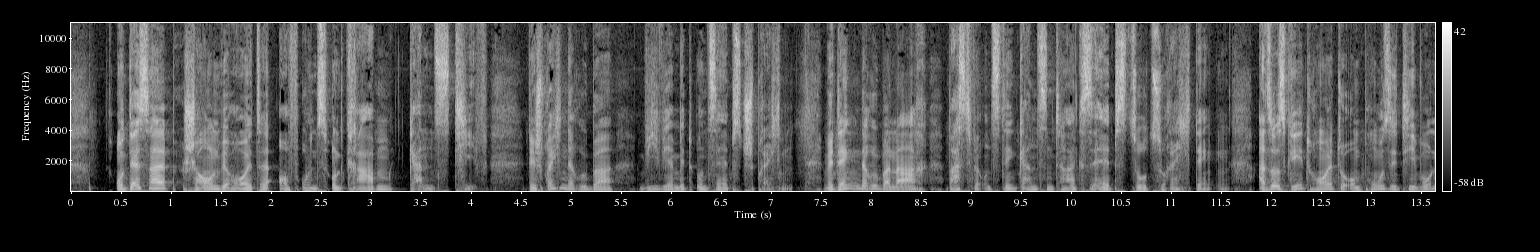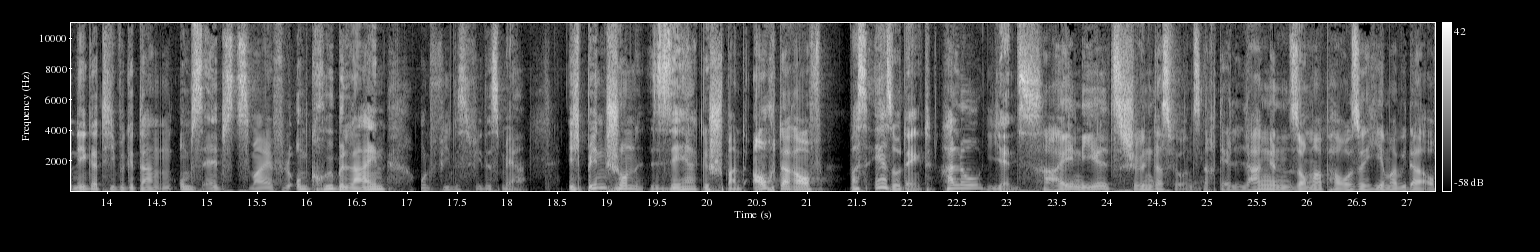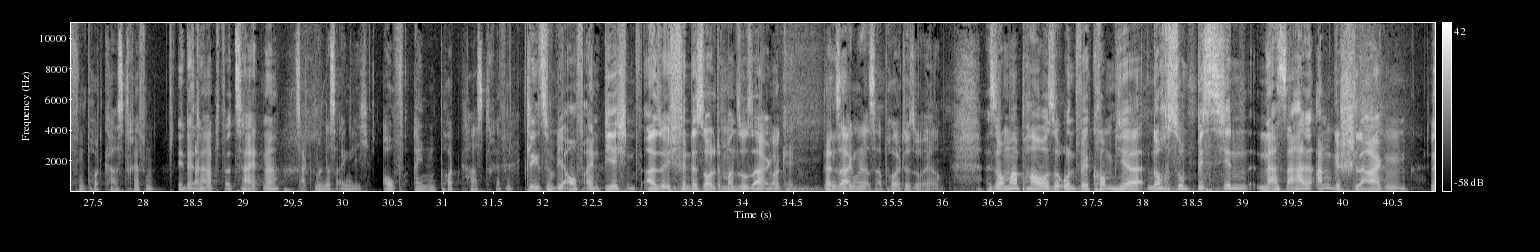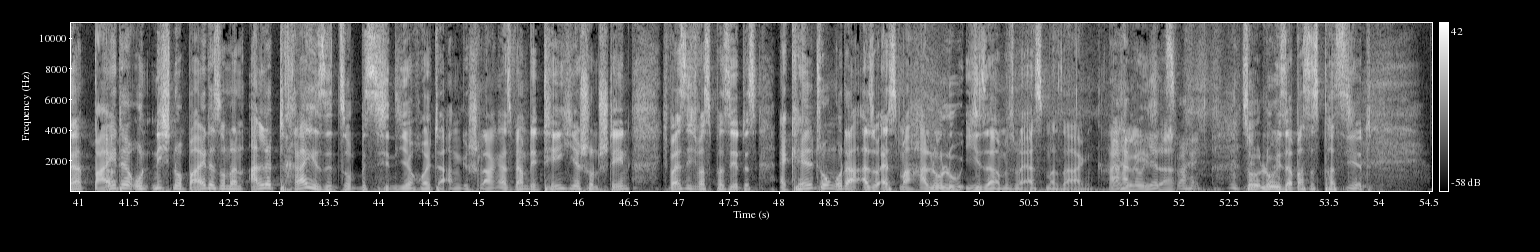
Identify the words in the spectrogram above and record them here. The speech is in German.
Und deshalb schauen wir heute auf uns und graben ganz tief. Wir sprechen darüber, wie wir mit uns selbst sprechen. Wir denken darüber nach, was wir uns den ganzen Tag selbst so zurechtdenken. Also es geht heute um positive und negative Gedanken, um Selbstzweifel, um Grübeleien und vieles, vieles mehr. Ich bin schon sehr gespannt, auch darauf, was er so denkt. Hallo Jens. Hi Nils, schön, dass wir uns nach der langen Sommerpause hier mal wieder auf einen Podcast treffen. In der Tat, wird Zeit, ne? Sagt man das eigentlich? Auf einen Podcast treffen? Klingt so wie auf ein Bierchen. Also ich finde, das sollte man so sagen. Okay, dann sagen wir das ab heute so, ja. Sommerpause und wir kommen hier noch so ein bisschen nasal angeschlagen Ne, beide ja. und nicht nur beide, sondern alle drei sind so ein bisschen hier heute angeschlagen. Also wir haben den Tee hier schon stehen. Ich weiß nicht, was passiert ist. Erkältung oder, also erstmal Hallo Luisa, müssen wir erstmal sagen. Hi, Hallo Luisa. ihr zwei. So, Luisa, was ist passiert?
